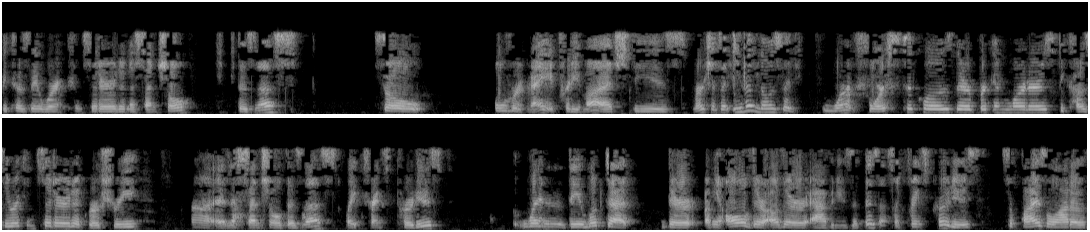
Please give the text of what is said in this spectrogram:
because they weren't considered an essential business. So overnight, pretty much, these merchants and even those that weren't forced to close their brick and mortars because they were considered a grocery, uh, an essential business like Frank's Produce. When they looked at their, I mean, all of their other avenues of business, like Frank's Produce supplies a lot of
